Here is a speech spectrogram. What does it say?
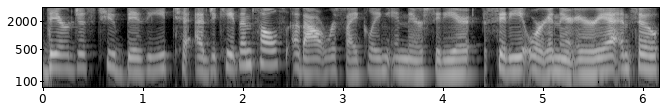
they're just too busy to educate themselves about recycling in their city, city or in their area, and so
